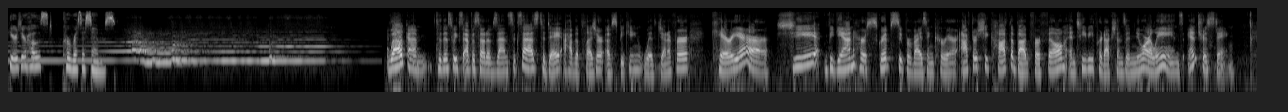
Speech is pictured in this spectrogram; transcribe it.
Here's your host, Charissa Sims. Welcome to this week's episode of Zen Success. Today I have the pleasure of speaking with Jennifer Carriere. She began her script supervising career after she caught the bug for film and TV productions in New Orleans. Interesting.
